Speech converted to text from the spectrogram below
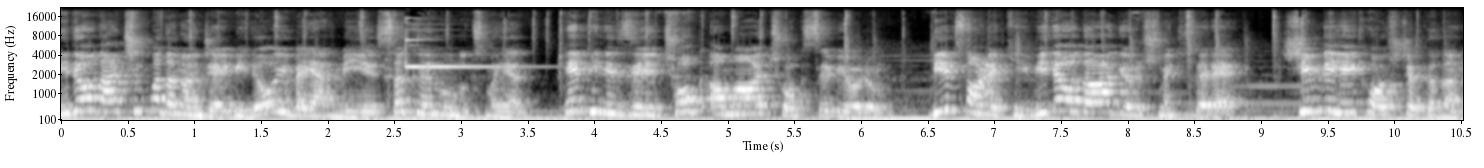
Videodan çıkmadan önce videoyu beğenmeyi sakın unutmayın. Hepinizi çok ama çok seviyorum. Bir sonraki videoda görüşmek üzere. Şimdilik hoşçakalın.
